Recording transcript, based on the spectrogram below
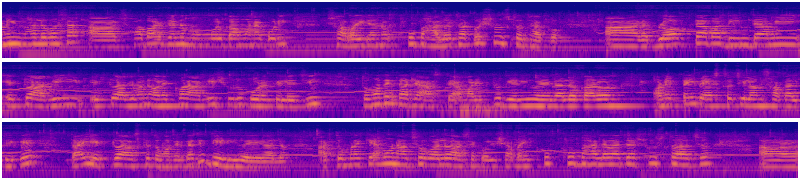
অনেক ভালোবাসা আর সবার জন্য মঙ্গল কামনা করি। সবাই যেন খুব ভালো থাকো, সুস্থ থাকো। আর ব্লগটা বা দিনটা আমি একটু আগেই, একটু আগে মানে অনেকক্ষণ আগেই শুরু করে ফেলেছি। তোমাদের কাছে আসতে আমার একটু দেরি হয়ে গেল, কারণ অনেকটাই ব্যস্ত ছিলাম সকাল থেকে, তাই একটু আসতে তোমাদের কাছে দেরি হয়ে গেল। আর তোমরা কেমন আছো বলো? আশা করি সবাই খুব খুব ভালো আছো আর সুস্থ আছো। আর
